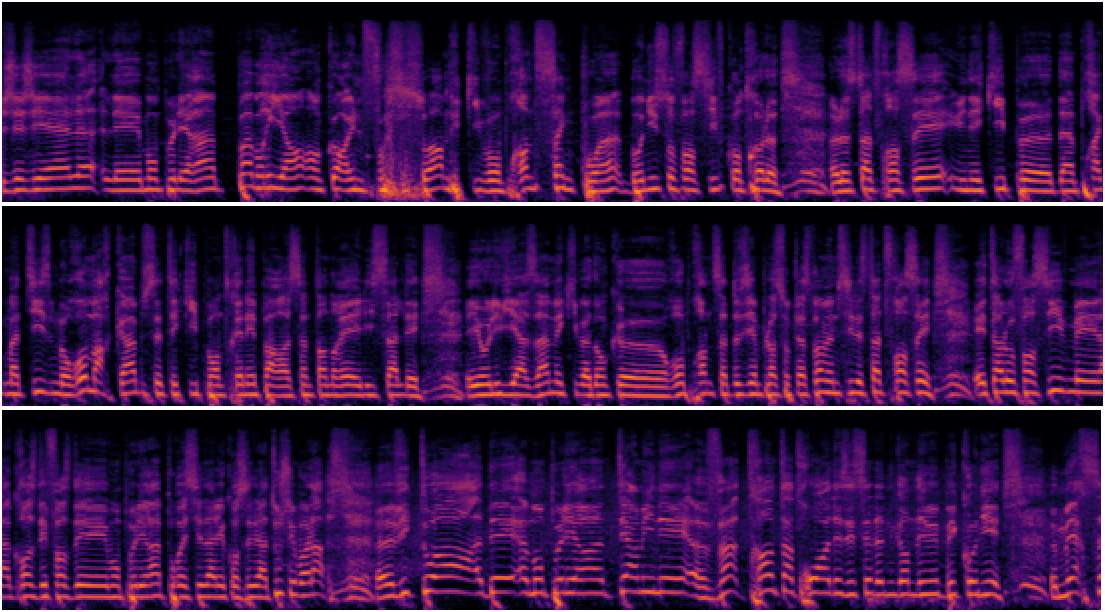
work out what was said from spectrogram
GGL, les Montpellierins pas brillants encore une fois ce soir, mais qui vont prendre 5 points. Bonus offensif contre le, le Stade français, une équipe d'un pragmatisme remarquable. Cette équipe entraînée par Saint-André, Elissalde et, et Olivier Azam et qui va donc reprendre sa deuxième place au classement, même si le Stade français est à l'offensive, mais la grosse défense des Montpellierins pour essayer d'aller concéder la touche. Et voilà, euh, victoire des Montpellierins terminée euh, 20, 30 à 3 des essais d'Engandé, Béconnier, Mercer.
